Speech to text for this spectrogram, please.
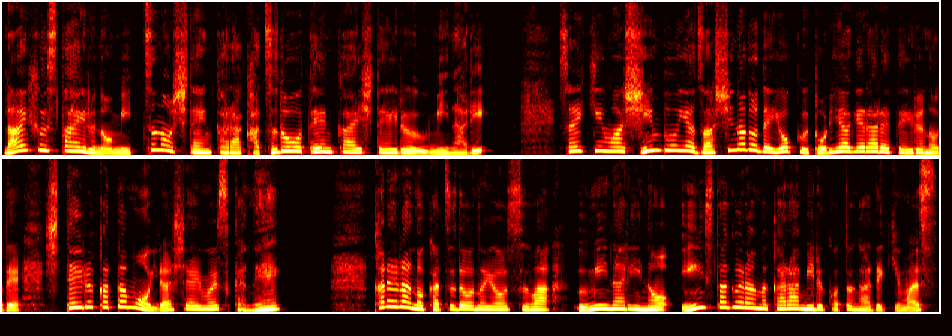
ライフスタイルの3つの視点から活動を展開している UMINARI。最近は新聞や雑誌などでよく取り上げられているので知っている方もいらっしゃいますかね。彼らの活動の様子は海なりのインスタグラムから見ることができます。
